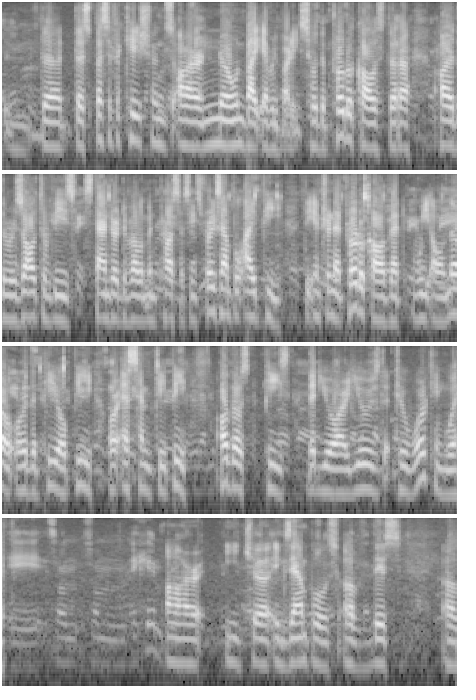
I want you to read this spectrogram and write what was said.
the, the specifications are known by everybody. So the protocols that are, are the result of these standard development processes. For example, IP, the Internet Protocol that we all know, or the POP or SMTP, all those Ps that you are used to working with are each uh, examples of this uh,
